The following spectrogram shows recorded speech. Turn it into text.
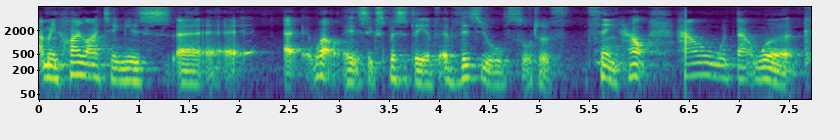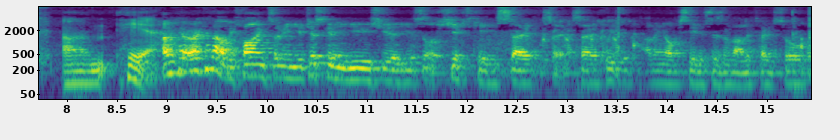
I mean highlighting is uh, uh, well it's explicitly a, a visual sort of thing. How how would that work um, here? Okay, I reckon that'll be fine. So I mean, you're just going to use your, your sort of shift keys. So so so if we, did, I mean, obviously this isn't valid code at all.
